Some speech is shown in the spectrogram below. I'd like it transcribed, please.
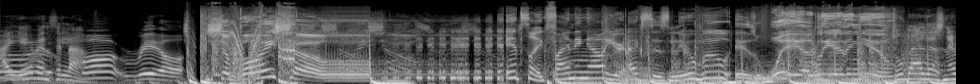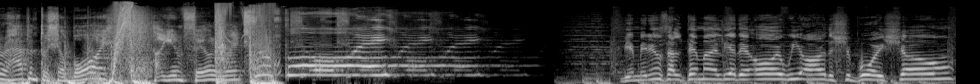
Ahí llévensela. For real. Shoboy Show. It's like finding out your ex's new boo is way uglier than you. Too bad that's never happened to Shoboy. How you feel, güey? Bienvenidos al tema del día de hoy. We are the Shaboy Show.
